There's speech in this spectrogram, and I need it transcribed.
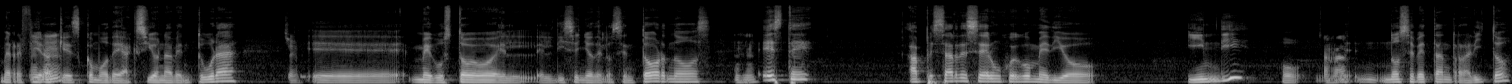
Me refiero a que es como de acción-aventura. Eh, me gustó el, diseño de los entornos. Este, a pesar de ser un juego medio indie, o no se ve tan rarito,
